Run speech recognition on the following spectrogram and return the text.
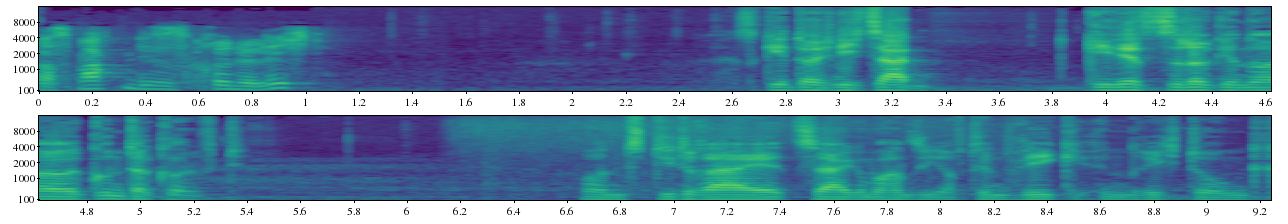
Was macht denn dieses grüne Licht? Es geht euch nichts an. Geht jetzt zurück in eure Unterkunft. Und die drei Zwerge machen sich auf den Weg in Richtung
